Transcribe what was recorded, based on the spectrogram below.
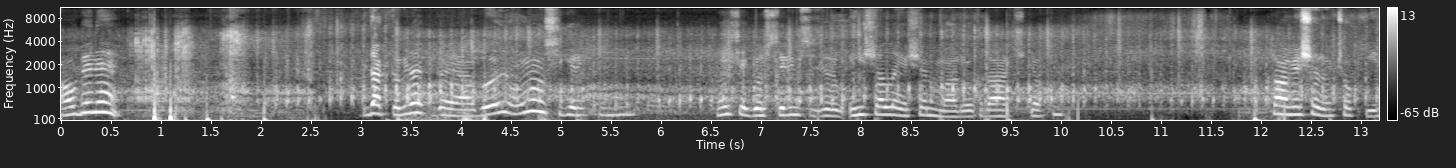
Al beni. Bir dakika bir dakika ya. Böyle olmaması gerekiyor. Neyse göstereyim size. İnşallah yaşarım bari o kadar artık yaptım. Tamam yaşadım çok iyi.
